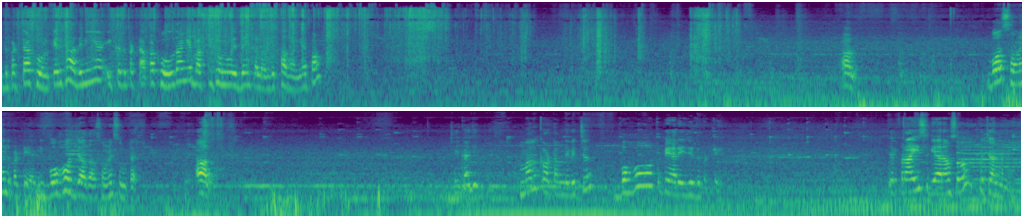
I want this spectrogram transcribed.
ਦੁਪੱਟਾ ਖੋਲ ਕੇ ਦਿਖਾ ਦੇਣੀ ਆ। ਇੱਕ ਦੁਪੱਟਾ ਆਪਾਂ ਖੋਲ ਦਾਂਗੇ, ਬਾਕੀ ਤੁਹਾਨੂੰ ਇਦਾਂ ਹੀ ਕਲਰ ਦਿਖਾ ਦਾਂਗੇ ਆਪਾਂ। ਆ ਲਓ। ਬਹੁਤ ਸੋਹਣੇ ਦੁਪੱਟੇ ਆ ਜੀ, ਬਹੁਤ ਜ਼ਿਆਦਾ ਸੋਹਣੇ ਸੂਟ ਹੈ ਆ ਲਓ। ਠੀਕ ਹੈ ਜੀ? ਮਲ ਕਾਟਨ ਦੇ ਵਿੱਚ ਬਹੁਤ ਪਿਆਰੇ ਜਿਹੇ ਦੁਪੱਟੇ। ਤੇ ਪ੍ਰਾਈਸ 1195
